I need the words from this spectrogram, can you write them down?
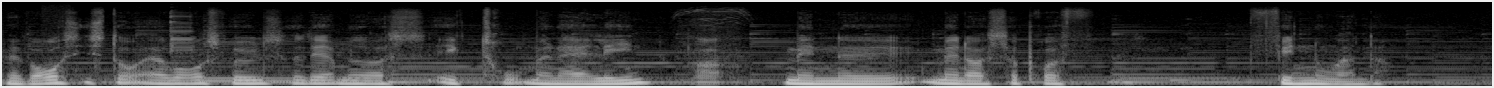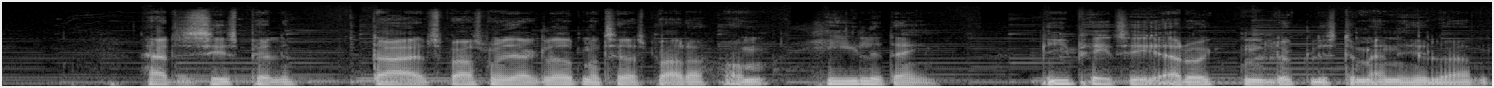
med vores historie og vores følelser, og dermed også ikke tro, man er alene, ja. men, øh, men også så prøve at finde nogle andre. Her til sidst, Pelle. Der er et spørgsmål, jeg har glædet mig til at spørge dig om hele dagen. Lige pt. er du ikke den lykkeligste mand i hele verden.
